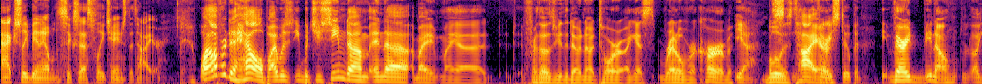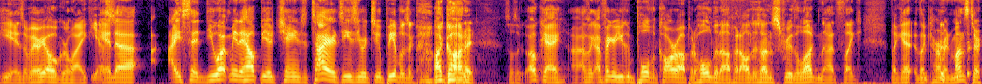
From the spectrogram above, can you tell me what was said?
actually being able to successfully change the tire. Well, I offered to help. I was, but you seemed um, and uh, my my uh, for those of you that don't know, Tor, I guess, ran over a curb. Yeah, blew his tire. Very stupid. Very, you know, like he is, a very ogre like. Yes. And uh, I said, "You want me to help you change the tire? It's easier with two people." He's like, "I got it." So I was like, "Okay." I was like, "I figure you could pull the car up and hold it up, and I'll just unscrew the lug nuts, like like like Herman Munster."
